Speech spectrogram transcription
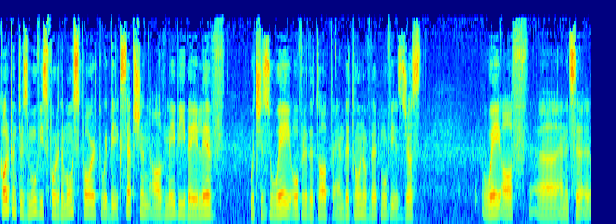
Carpenter's movies for the most part with the exception of maybe They Live which is way over the top and the tone of that movie is just way off uh, and it's uh,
